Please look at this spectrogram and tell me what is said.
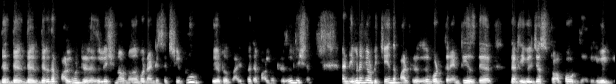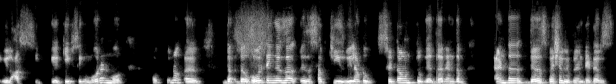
There, there, there is a parliamentary resolution of November 1962. We have to abide by the parliamentary resolution. And even if you have to change the parliamentary resolution, what guarantee is there that he will just stop out there? He will, he will ask, keep seeing more and more you know uh, the, the whole thing is a is a sub cheese we'll have to sit down together and the and the there are special representatives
